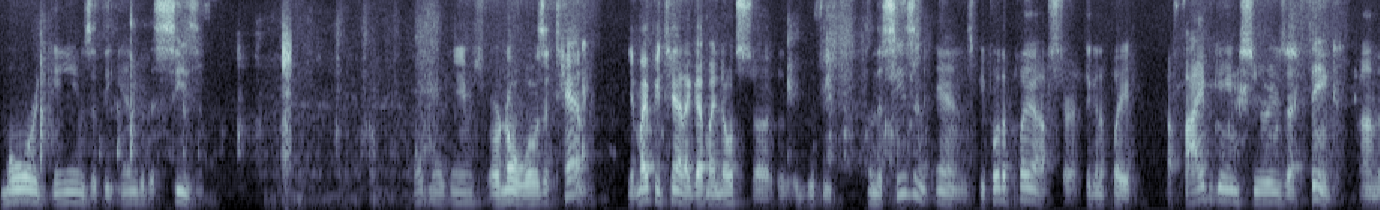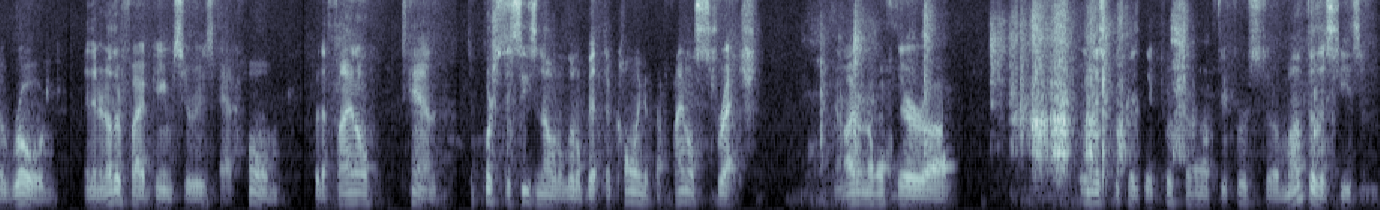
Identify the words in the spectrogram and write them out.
more games at the end of the season. Five more games, or no, what was it, 10? It might be 10. I got my notes uh, goofy. When the season ends, before the playoffs start, they're going to play a five game series, I think, on the road, and then another five game series at home for the final 10 to push the season out a little bit. They're calling it the final stretch. Now, I don't know if they're uh, doing this because they pushed off the first uh, month of the season.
